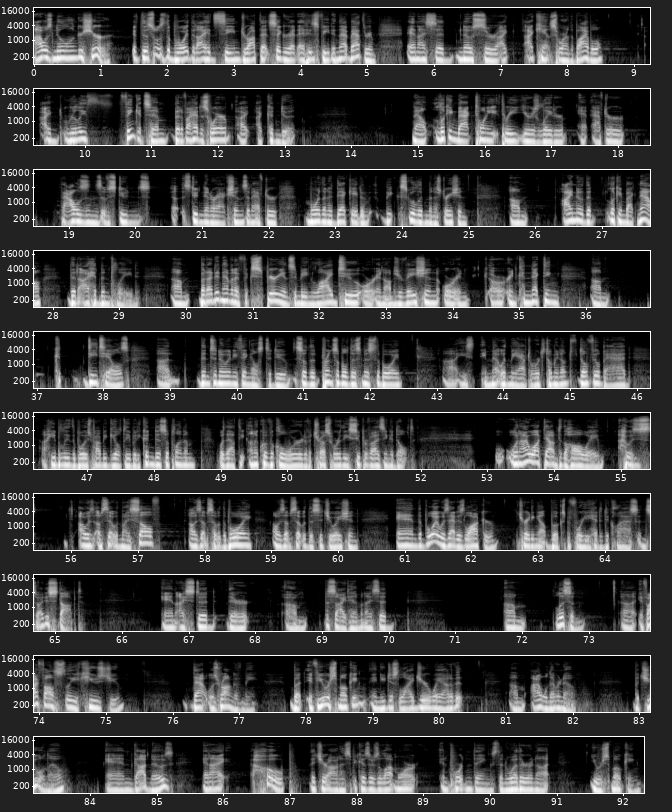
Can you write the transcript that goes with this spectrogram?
I was no longer sure if this was the boy that I had seen drop that cigarette at his feet in that bathroom. And I said, No, sir, I, I can't swear in the Bible. I really th- think it's him, but if I had to swear, I, I couldn't do it. Now, looking back 23 years later, after thousands of students, uh, student interactions, and after more than a decade of school administration, um, I know that looking back now, that I had been played. Um, but I didn't have enough experience in being lied to, or in observation, or in or in connecting um, c- details, uh, than to know anything else to do. So the principal dismissed the boy. Uh, he he met with me afterwards, told me don't don't feel bad. Uh, he believed the boy was probably guilty, but he couldn't discipline him without the unequivocal word of a trustworthy supervising adult. When I walked out into the hallway, I was I was upset with myself. I was upset with the boy. I was upset with the situation. And the boy was at his locker trading out books before he headed to class. And so I just stopped. And I stood there um, beside him and I said, um, Listen, uh, if I falsely accused you, that was wrong of me. But if you were smoking and you just lied your way out of it, um, I will never know. But you will know, and God knows. And I hope that you're honest because there's a lot more important things than whether or not you were smoking.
